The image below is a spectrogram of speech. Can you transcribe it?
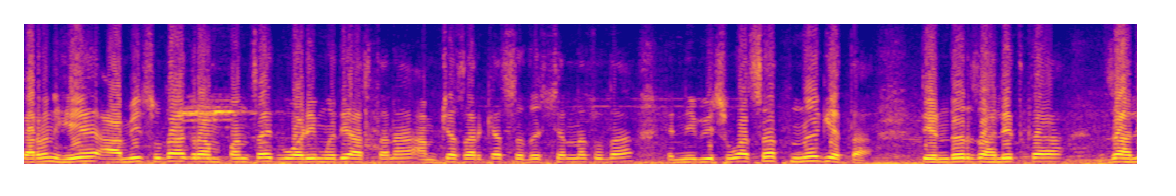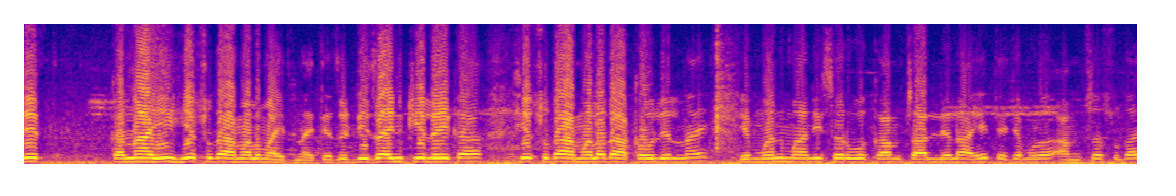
कारण हे आम्ही सुद्धा ग्रामपंचायत बॉडीमध्ये असताना आमच्यासारख्या सदस्यांना सुद्धा त्यांनी विश्वासात न घेता टेंडर झालेत का? झालेत. का नाही हे सुद्धा आम्हाला माहीत नाही. त्याचं डिझाईन केलं आहे का हे सुद्धा आम्हाला दाखवलेलं नाही. हे मनमानी सर्व काम चाललेलं आहे. त्याच्यामुळं आमचा सुद्धा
